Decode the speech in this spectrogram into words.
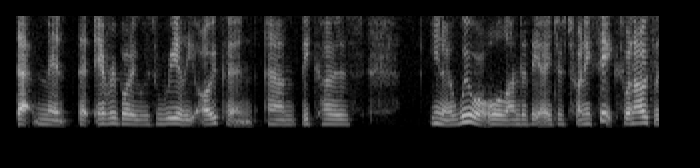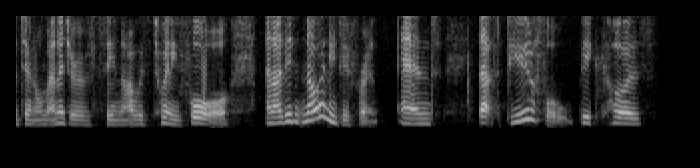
that meant that everybody was really open um, because you know, we were all under the age of 26. When I was the general manager of SYN, I was 24 and I didn't know any different. And that's beautiful because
